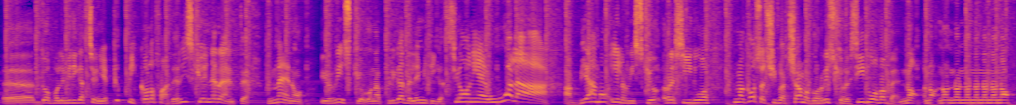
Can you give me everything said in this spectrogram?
eh, dopo le mitigazioni è più piccolo, fate rischio inerente meno il rischio con applicate le mitigazioni e voilà! Abbiamo il rischio residuo. Ma cosa ci facciamo con rischio residuo? Vabbè, no, no, no, no, no, no, no, no.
